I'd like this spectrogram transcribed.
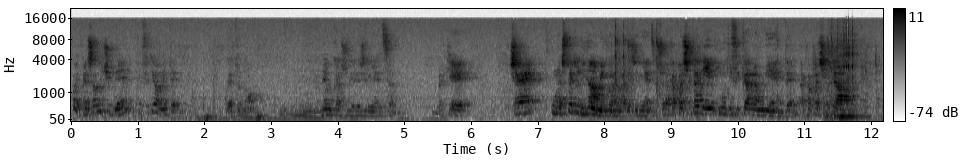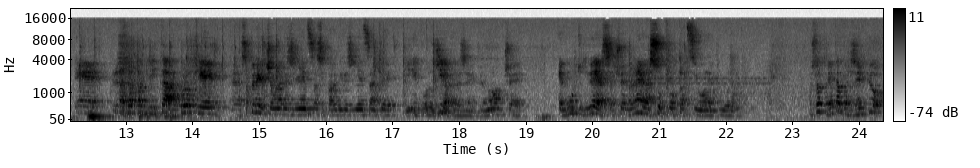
Poi pensandoci bene, effettivamente ho detto no, non è un caso di resilienza, perché c'è un aspetto dinamico nella resilienza, cioè la capacità di modificare l'ambiente, la capacità e l'adattabilità, quello che eh, sapete che c'è una resilienza, si parla di resilienza anche in ecologia per esempio, no? cioè, è molto diversa, cioè non è la sopportazione pura. Questo atleta per esempio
